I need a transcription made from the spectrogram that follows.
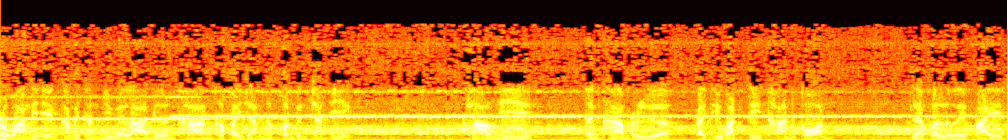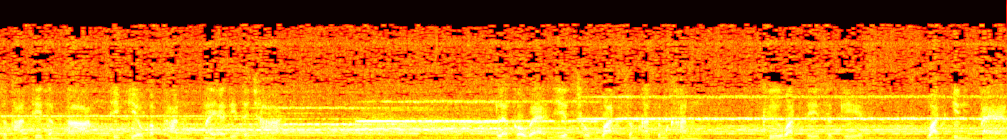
ระหว่างนี้เองทำให้ท่านมีเวลาเดินทางเข้าไปยังนครเวียงจันทร์อีก คราวนี้ท่านข้ามเรือไปที่วัดศรีฐานก่อน แล้วก็เลยไปสถานที่ต่างๆที่เกี่ยวกับท่านในอดีตชาติ แล้วก็แวะเยี่ยมชมวัดสำคัญสำคัญ คือวัดศรีสะเกดวัดอินแปลง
